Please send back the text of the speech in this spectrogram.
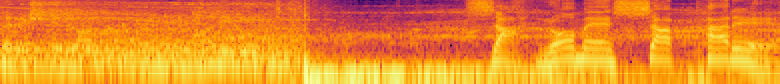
فرشتگان هالیوود. شهرام شبپره.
